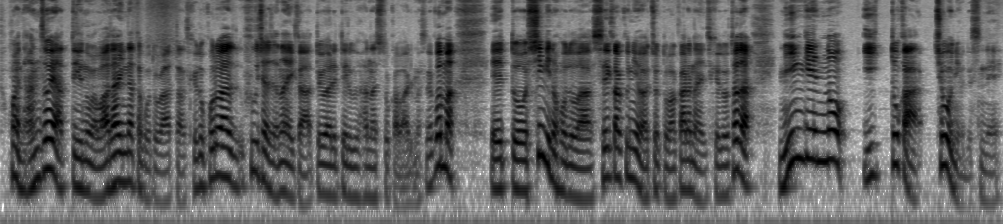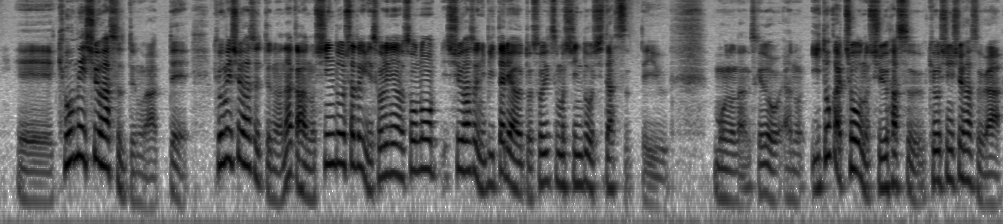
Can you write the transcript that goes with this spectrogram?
これ何ぞやっていうのが話題になったことがあったんですけどこれは風車じゃないかと言われてる話とかはありますね。これまあえっと真偽のほどは正確にはちょっとわからないんですけどただ人間の胃とか腸にはですねえー共鳴周波数っていうのがあって共鳴周波数っていうのはなんかあの振動した時にそれのその周波数にぴったり合うとそいつも振動しだすっていうものなんですけどあの胃とか腸の周波数共振周波数が、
